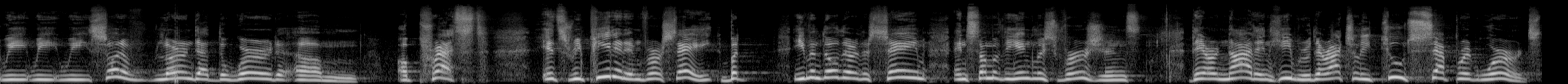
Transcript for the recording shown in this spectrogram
we, we, we sort of learned that the word um, oppressed, it's repeated in verse 8, but even though they're the same in some of the English versions, they are not in Hebrew. They're actually two separate words.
